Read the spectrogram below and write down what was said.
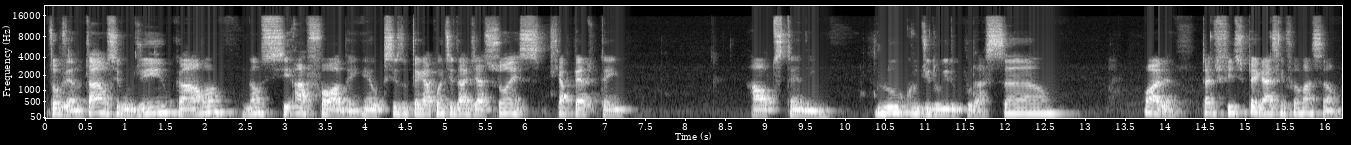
Estou vendo, tá? Um segundinho, calma. Não se afobem. Eu preciso pegar a quantidade de ações que a Petro tem. Outstanding. Lucro diluído por ação. Olha, tá difícil pegar essa informação.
